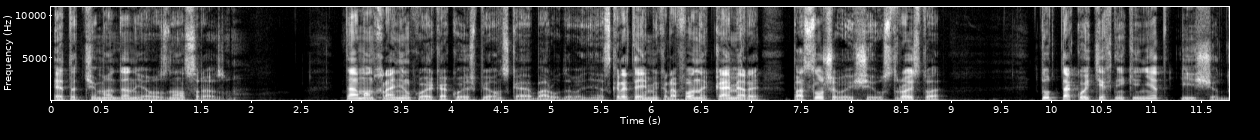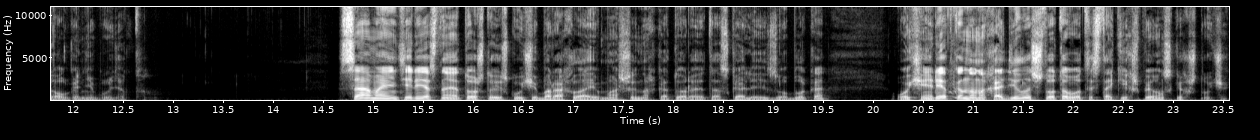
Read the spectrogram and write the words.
Этот чемодан я узнал сразу. Там он хранил кое-какое шпионское оборудование, скрытые микрофоны, камеры, подслушивающие устройства. Тут такой техники нет и еще долго не будет. Самое интересное то, что из кучи барахла и в машинах, которые таскали из облака, очень редко, но находилось что-то вот из таких шпионских штучек.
